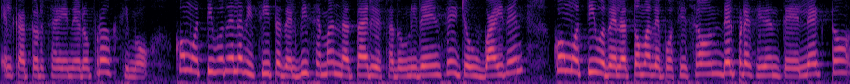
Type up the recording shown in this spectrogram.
el 14 de enero próximo con motivo de la visita del vicemandatario estadounidense Joe Biden con motivo de la toma de posición del presidente electo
